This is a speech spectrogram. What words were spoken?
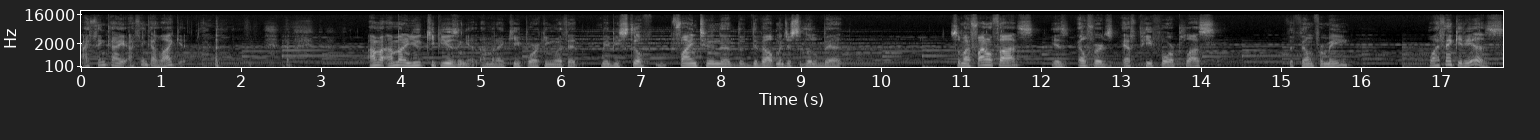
I think I, I think I like it. I'm, I'm going to keep using it. I'm going to keep working with it. Maybe still fine tune the, the development just a little bit. So my final thoughts is Ilford's FP4 Plus the film for me? Well, I think it is.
